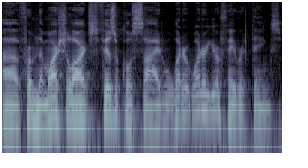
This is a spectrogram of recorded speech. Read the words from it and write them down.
Uh, from the martial arts physical side, what are, what are your favorite things?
